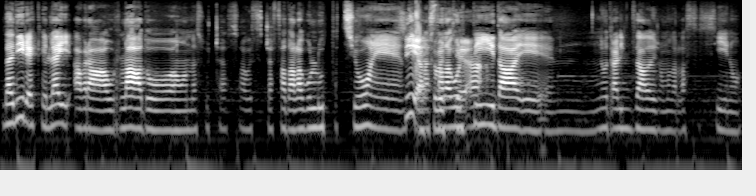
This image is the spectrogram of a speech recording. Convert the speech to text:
da dire è che lei avrà urlato quando è successa, c'è stata la colluttazione, Sì, è stata perché, eh. colpita e mm, neutralizzata diciamo dall'assassino.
